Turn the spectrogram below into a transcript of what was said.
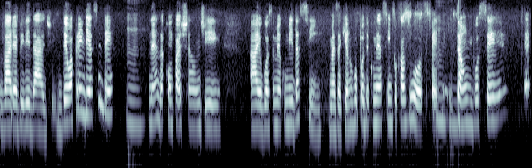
variabilidade. De eu aprender a ceder, hum. né? Da compaixão de, ah, eu gosto da minha comida assim, mas aqui eu não vou poder comer assim por causa do outro. É, uhum. Então, você é,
